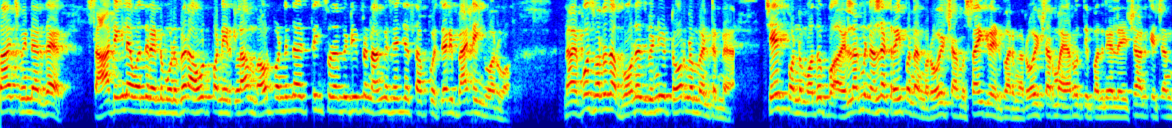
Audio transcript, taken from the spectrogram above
match winner there ஸ்டார்டிங்கில் வந்து ரெண்டு மூணு பேர் அவுட் பண்ணியிருக்கலாம் அவுட் பண்ணியிருந்தா திங்ஸ் would have அங்கே செஞ்ச தப்பு. சரி பேட்டிங் வருவோம். நான் எப்போ சொல்கிறதா போனஸ் வென்யூ டோர்னமெண்ட்டுன்னு சேஸ் பண்ணும்போது ப- எல்லாருமே நல்லா ட்ரை பண்ணாங்க. ரோஹித் சர்மா ஸ்ட்ரைக் ரேட் பாருங்க. ரோஹித் சர்மா இரநூத்தி பதினேழு இஷான் கிஷன்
